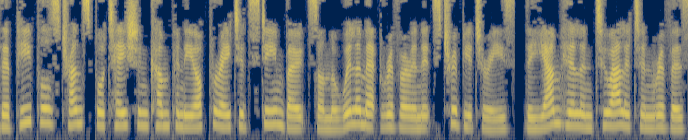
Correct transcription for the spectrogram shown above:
The People's Transportation Company operated steamboats on the Willamette River and its tributaries, the Yamhill and Tualatin Rivers,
